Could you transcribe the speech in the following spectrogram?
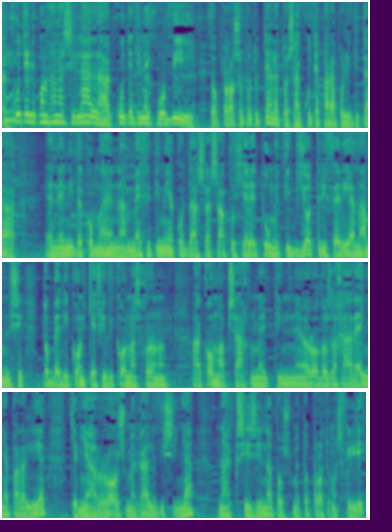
Ακούτε λοιπόν Θανασιλάλα, ακούτε την εκπομπή Το πρόσωπο του τέρατος, ακούτε παραπολιτικά 90,1 μέχρι τη μία κοντά σας. Αποχαιρετούμε την πιο τρυφερή ανάμνηση των παιδικών και εφηβικών μας χρόνων. Ακόμα ψάχνουμε την Ρόδος Ζαχαρένια παραλία και μια ροζ μεγάλη βυσινιά να αξίζει να δώσουμε το πρώτο μας φιλί.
